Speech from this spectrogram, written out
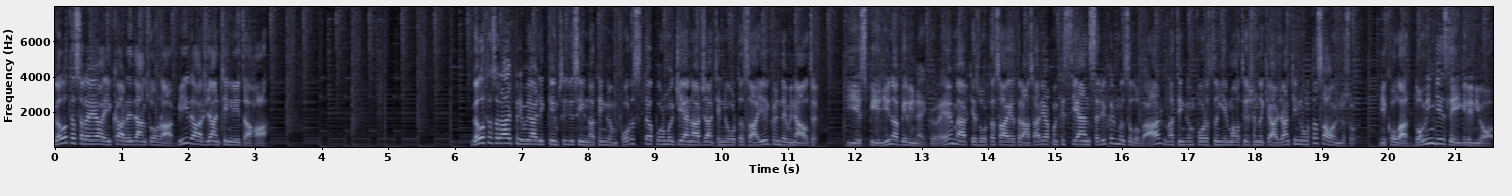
Galatasaray'a Icardi'den sonra bir Arjantinli daha. Galatasaray Premier Lig temsilcisi Nottingham Forest'ta forma giyen Arjantinli orta sahayı gündemine aldı. ESPN'in haberine göre merkez orta sahaya transfer yapmak isteyen Sarı Kırmızılılar, Nottingham Forest'ın 26 yaşındaki Arjantinli orta saha oyuncusu Nicola Dominguez ile ilgileniyor.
